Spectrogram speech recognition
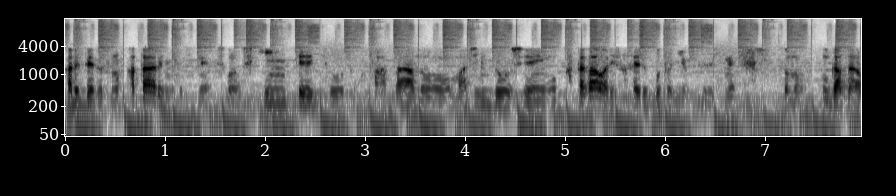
ある程度そのカタールにですねその資金提供とかあの、まあ、人道支援を肩代わりさせることによってですねそのガザを、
